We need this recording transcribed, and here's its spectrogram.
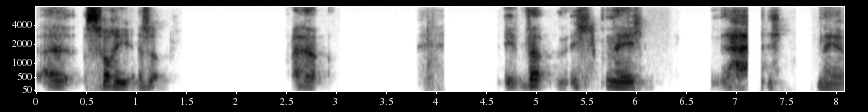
äh, sorry, also, äh, ich, nee, ich, ich, nee,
